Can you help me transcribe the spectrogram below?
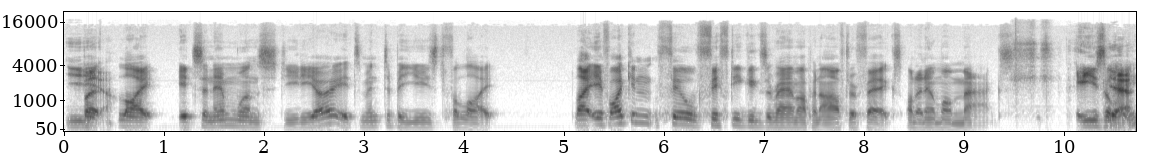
Yeah. But like, it's an M1 Studio. It's meant to be used for like. Like if I can fill 50 gigs of RAM up in After Effects on an M1 Max easily Yeah.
